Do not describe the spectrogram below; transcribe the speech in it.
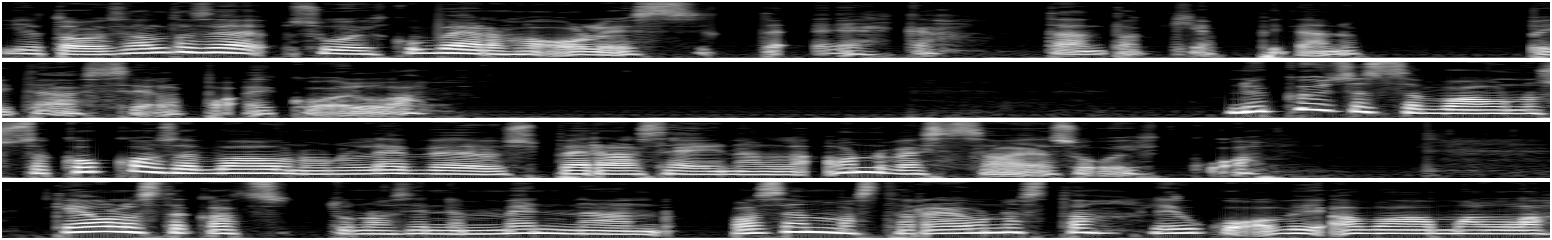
Ja toisaalta se suihkuverho olisi sitten ehkä tämän takia pitänyt pitää siellä paikoilla. Nykyisessä vaunussa koko se vaunun leveys peräseinällä on vessaa ja suihkua. Keulasta katsottuna sinne mennään vasemmasta reunasta liukuovi avaamalla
